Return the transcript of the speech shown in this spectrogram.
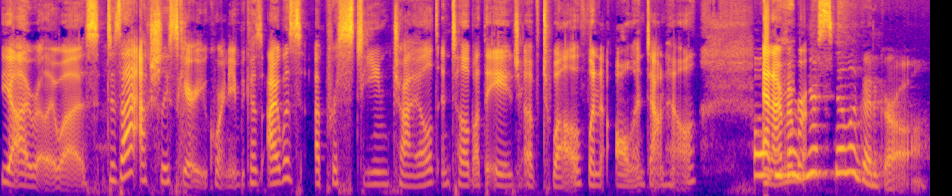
Yeah, I really was. Does that actually scare you, Courtney? Because I was a pristine child until about the age of 12 when it all went downhill. Oh, and I remember you're still a good girl.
